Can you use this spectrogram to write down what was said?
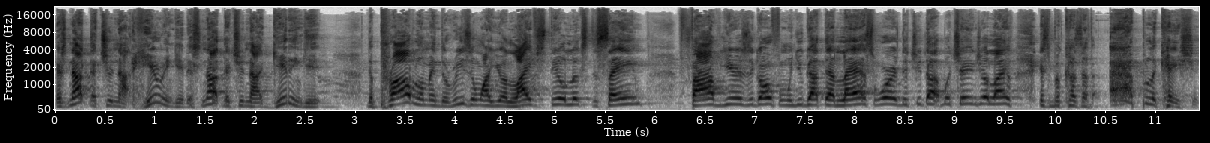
It's not that you're not hearing it, it's not that you're not getting it. The problem and the reason why your life still looks the same five years ago from when you got that last word that you thought would change your life it's because of application.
